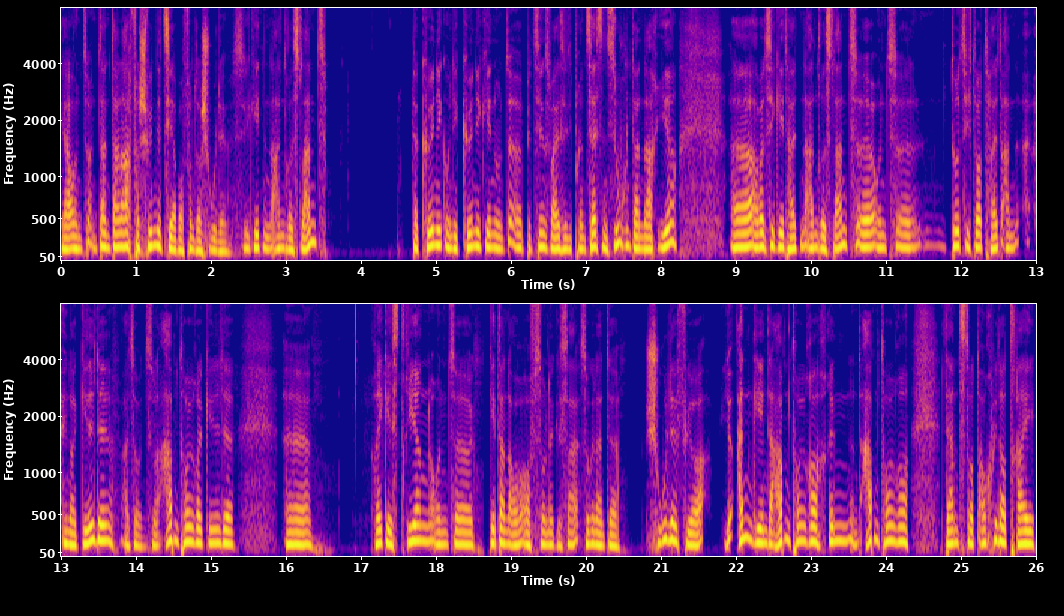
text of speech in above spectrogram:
ja, und, und dann danach verschwindet sie aber von der Schule. Sie geht in ein anderes Land. Der König und die Königin und äh, beziehungsweise die Prinzessin suchen dann nach ihr, äh, aber sie geht halt in ein anderes Land äh, und äh, tut sich dort halt an einer Gilde, also so einer Abenteurergilde, äh, registrieren und geht dann auch auf so eine sogenannte Schule für angehende Abenteurerinnen und Abenteurer, lernt dort auch wieder drei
